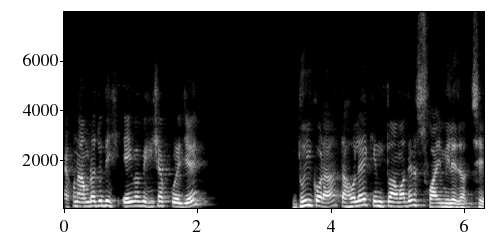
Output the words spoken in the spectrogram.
এখন আমরা যদি এইভাবে হিসাব করি যে দুই করা, তাহলে কিন্তু আমাদের ছয় মিলে যাচ্ছে।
